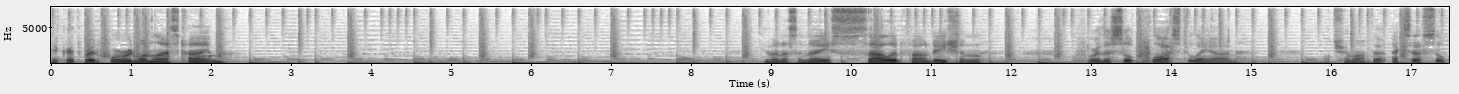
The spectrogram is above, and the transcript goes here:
Take our thread forward one last time. Giving us a nice solid foundation for the silk floss to lay on. I'll trim off that excess silk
